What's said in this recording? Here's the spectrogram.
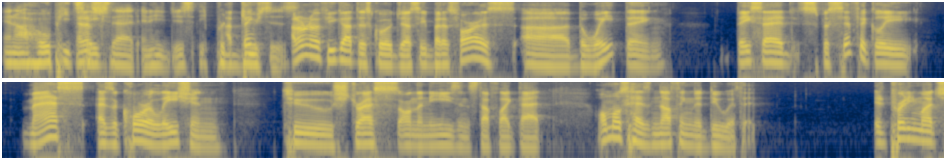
And I hope he it's- takes that and he just he I think- produces. I, don't know if you got this quote, Jesse, but as far as uh, the weight thing, they said specifically mass as a correlation to stress on the knees and stuff like that almost has nothing to do with it. It pretty much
